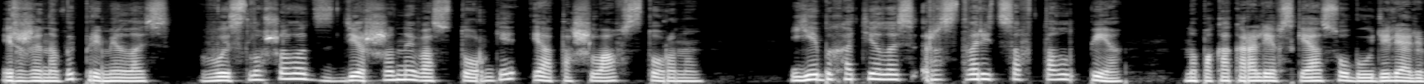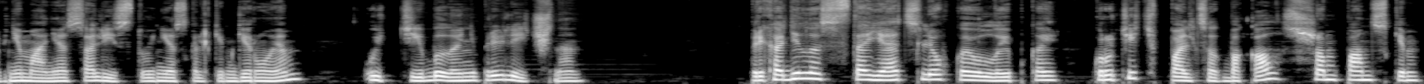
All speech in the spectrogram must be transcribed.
Иржина выпрямилась, выслушала сдержанные восторги и отошла в сторону. Ей бы хотелось раствориться в толпе, но пока королевские особы уделяли внимание солисту и нескольким героям, уйти было неприлично. Приходилось стоять с легкой улыбкой, крутить в пальцах бокал с шампанским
